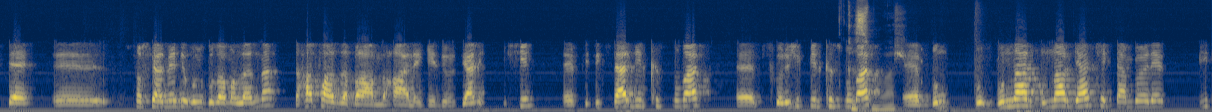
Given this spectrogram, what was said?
işte e, sosyal medya uygulamalarına daha fazla bağımlı hale geliyoruz. Yani işin e, fiziksel bir kısmı var, e, psikolojik bir kısmı, kısmı var. var. E, bun, bu, bunlar bunlar gerçekten böyle bir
